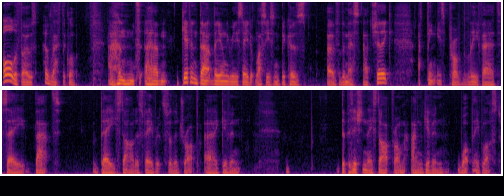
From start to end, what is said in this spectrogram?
all of those have left the club. And um, given that they only really stayed up last season because of the mess at Celik, I think it's probably fair to say that they start as favourites for the drop, uh, given the position they start from and given what they've lost.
